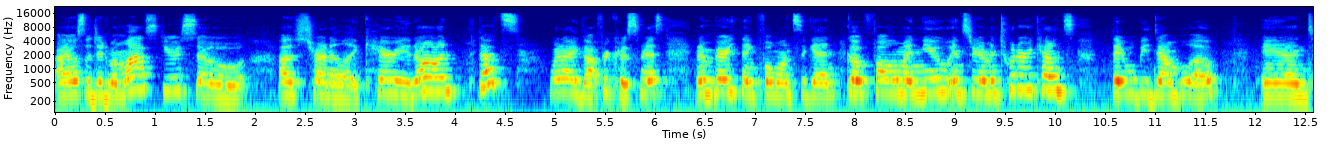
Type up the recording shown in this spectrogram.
I also did one last year so I was trying to like carry it on. That's what I got for Christmas, and I'm very thankful once again. Go follow my new Instagram and Twitter accounts. They will be down below. And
